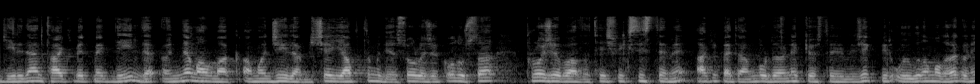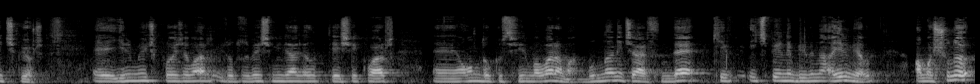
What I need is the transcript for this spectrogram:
geriden takip etmek değil de önlem almak amacıyla bir şey yaptı mı diye sorulacak olursa proje bazlı teşvik sistemi hakikaten burada örnek gösterebilecek bir uygulama olarak öne çıkıyor. E, 23 proje var, 135 milyar liralık teşvik var, e, 19 firma var ama bunların içerisinde ki hiçbirini birbirine ayırmayalım ama şunu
